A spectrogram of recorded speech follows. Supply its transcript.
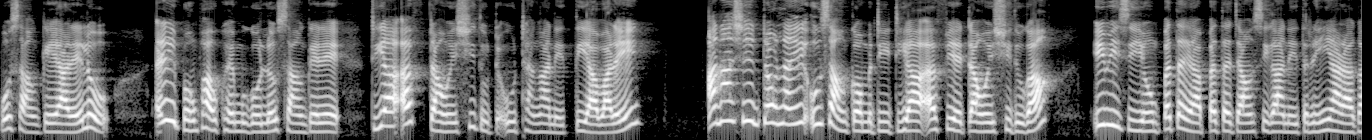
ပို့ဆောင်ခဲ့ရတယ်လို့အဲ့ဒီဘုံဖောက်ခွဲမှုကိုလှုပ်ဆောင်ခဲ့တဲ့ DRF တာဝန်ရှိသူတဦးထံကနေသိရပါဗျ။အာနာရှင်တော်လှန်ရေးဦးဆောင်ကော်မတီ DRF ရဲ့တာဝန်ရှိသူက EBC ရုံပတ်သက်ရာပတ်သက်ကြောင်းစီကနေသတင်းရတာက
